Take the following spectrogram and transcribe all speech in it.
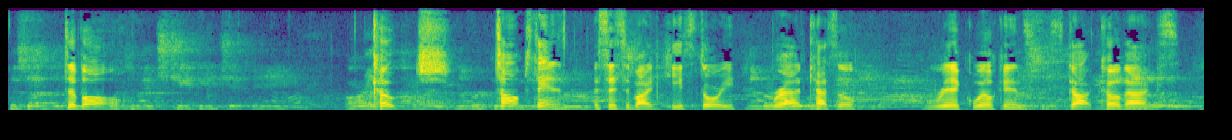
The subject Duvall. of tonight's championship game. RS Coach number Tom 50, Stan, assisted by Heath Story, Brad Kessel, Rick Wilkins, Scott Kovacs,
